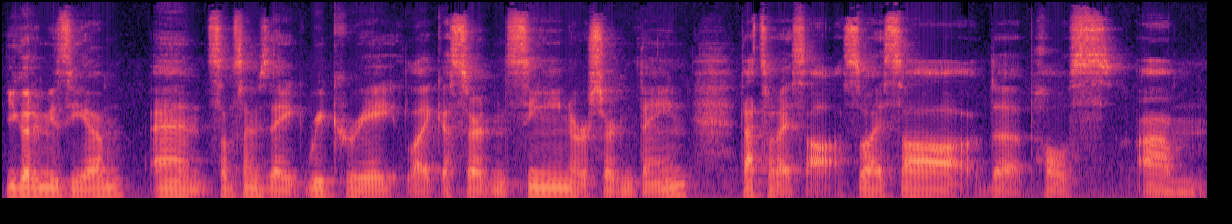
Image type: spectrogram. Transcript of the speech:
you go to a museum and sometimes they recreate like a certain scene or a certain thing that's what i saw. So i saw the pulse um,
